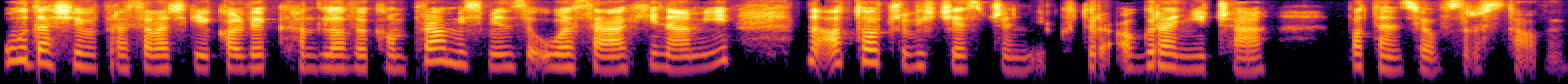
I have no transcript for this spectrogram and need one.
uda się wypracować jakikolwiek handlowy kompromis między USA a Chinami, no a to oczywiście jest czynnik, który ogranicza potencjał wzrostowy.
